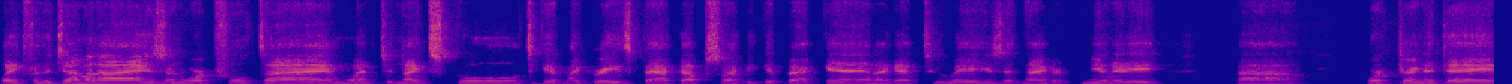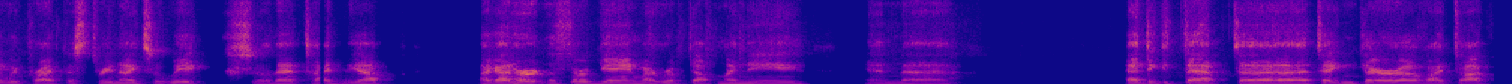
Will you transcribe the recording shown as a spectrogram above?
played for the Geminis and worked full time, went to night school to get my grades back up so I could get back in. I got two A's at Niagara Community. Uh, worked during the day. We practiced three nights a week. So that tied me up. I got hurt in the third game. I ripped up my knee and uh, had to get that uh, taken care of. I taught,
